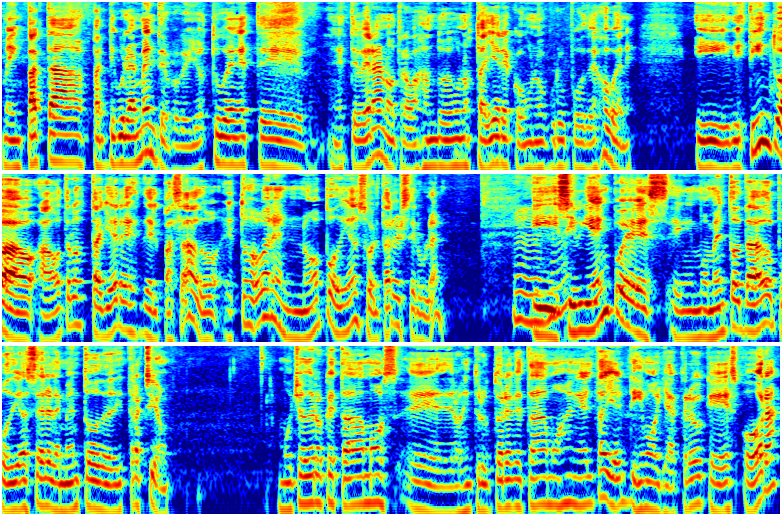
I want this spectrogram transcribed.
me impacta particularmente porque yo estuve en este, en este verano trabajando en unos talleres con unos grupos de jóvenes y distinto a, otros talleres del pasado, estos jóvenes no podían soltar el celular. Y si bien, pues, en momentos dados podía ser elemento de distracción, muchos de los que estábamos, eh, de los instructores que estábamos en el taller, dijimos, ya creo que es hora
